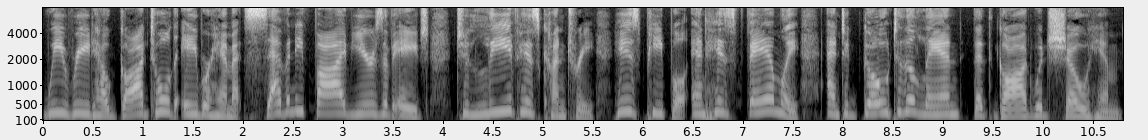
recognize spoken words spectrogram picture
we read how God told Abraham at 75 years of age to leave his country, his people, and his family, and to go to the land that God would show him.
